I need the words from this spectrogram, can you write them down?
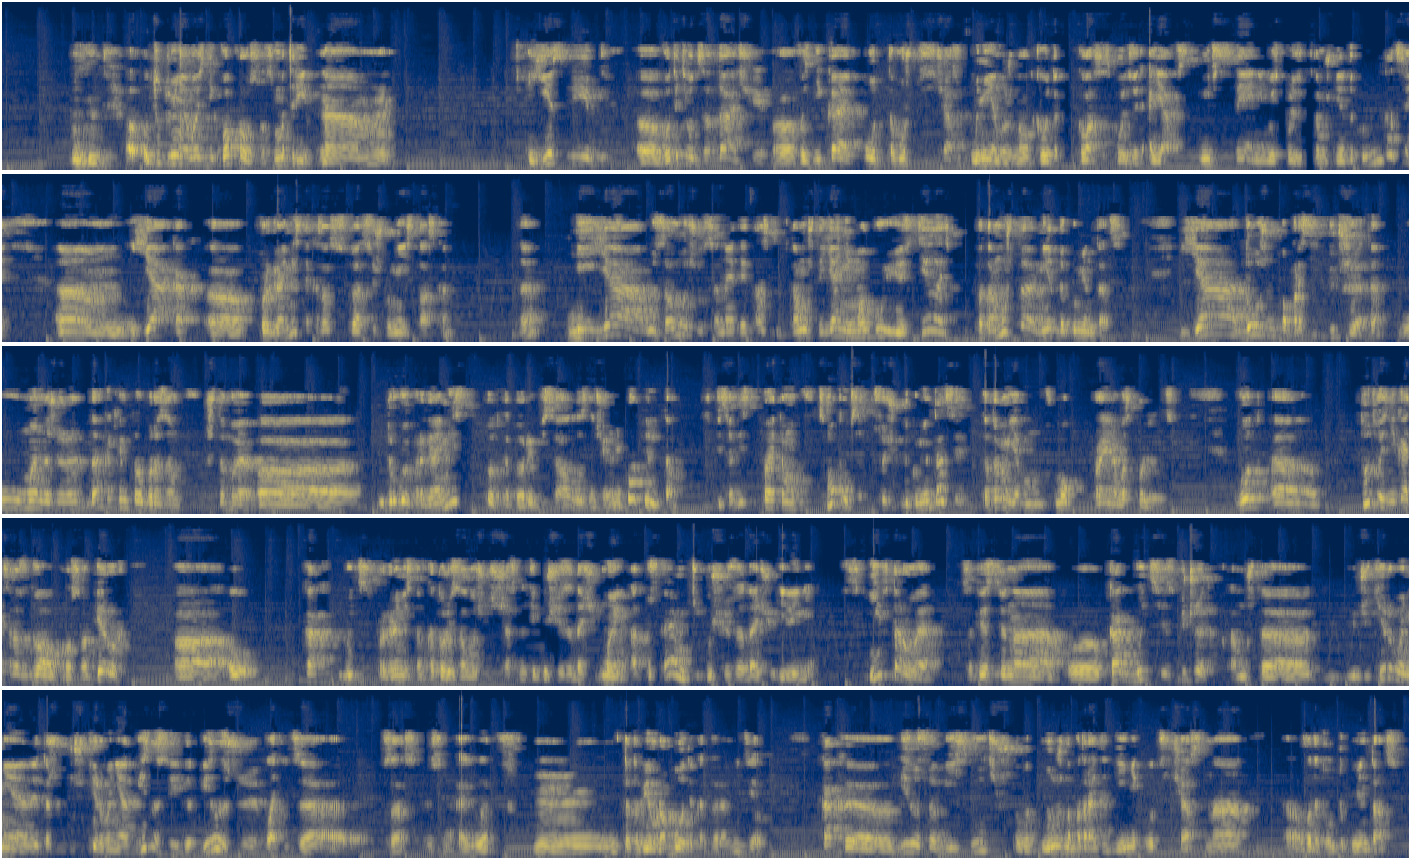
Тут у меня возник вопрос. Вот смотри, если Э, вот эти вот задачи э, возникают от того, что сейчас мне нужно вот какой-то класс использовать, а я не в состоянии его использовать, потому что нет документации, эм, я как программист оказался в ситуации, что у меня есть таска, да? И я залочился на этой таске, потому что я не могу ее сделать, потому что нет документации я должен попросить бюджета у менеджера, да, каким-то образом, чтобы э, другой программист, тот, который писал изначальный код, или там специалист, поэтому смог написать кусочек документации, которым я смог правильно воспользоваться. Вот э, тут возникает сразу два вопроса. Во-первых, э, как быть с программистом, который залочен сейчас на текущие задачи? Мы отпускаем текущую задачу или нет? И второе, Соответственно, э, как быть с бюджетом? Потому что бюджетирование, это же бюджетирование от бизнеса идет. Бизнес же платит за, за соответственно, как бы, тот объем работы, который они делают. Как э, бизнесу объяснить, что вот нужно потратить денег вот сейчас на э, вот эту вот документацию?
